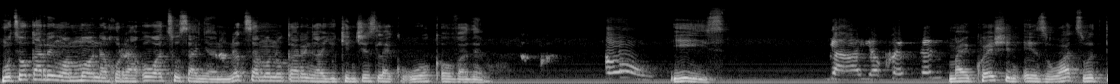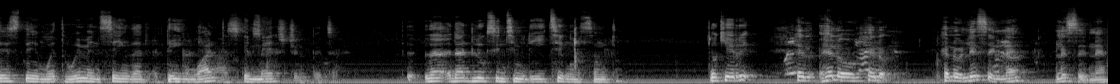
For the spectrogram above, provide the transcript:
Motho o ka reng wa mmona gore a o wa tshosanyana not someone o ka reng ah, you can just like walk over them. Oh. Yes yeah, your question. my question is what's with this thing with women saying that they want Ask a this man question better. that, that looks intimidating or something okay re- Hello, hello, hello, hello. Listen, now, listen, now.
